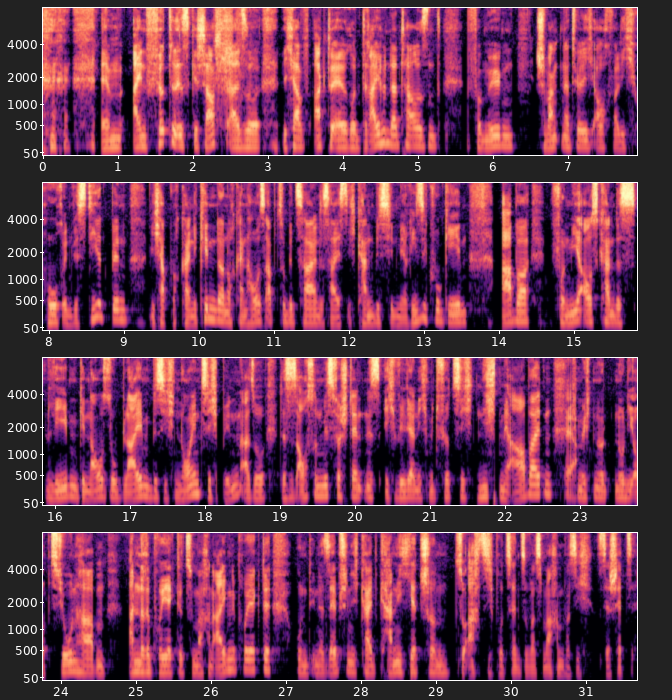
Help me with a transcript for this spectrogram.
ähm, ein Viertel ist geschafft. Also ich habe aktuell rund 300.000 Vermögen. Schwankt natürlich auch, weil ich hoch investiert bin. Ich habe noch keine Kinder, noch kein Haus abzubezahlen. Das heißt, ich kann ein bisschen mehr Risiko gehen. Aber von mir aus kann das Leben genauso bleiben, bis ich 90 bin. Also das ist auch so ein Missverständnis. Ich will ja nicht mit 40 nicht mehr arbeiten. Ja. Ich möchte nur, nur die Option haben, andere Projekte zu machen, eigene Projekte. Und in der Selbstständigkeit kann ich jetzt schon zu 80 Prozent sowas machen, was ich sehr schätze.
